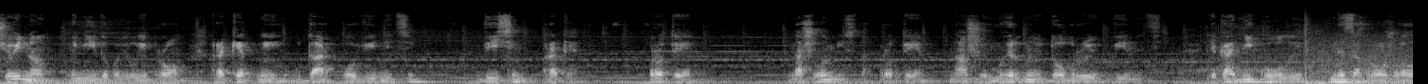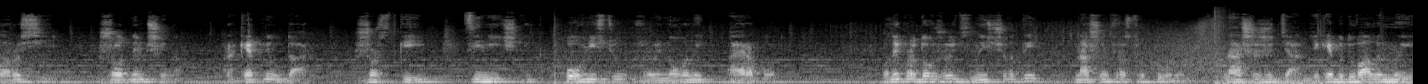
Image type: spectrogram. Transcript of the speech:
Щойно мені доповіли про ракетний удар по Вінниці. Вісім ракет проти нашого міста, проти нашої мирної, доброї Вінниці, яка ніколи не загрожувала Росії жодним чином. Ракетний удар, жорсткий, цинічний, повністю зруйнований аеропорт. Вони продовжують знищувати нашу інфраструктуру, наше життя, яке будували ми,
